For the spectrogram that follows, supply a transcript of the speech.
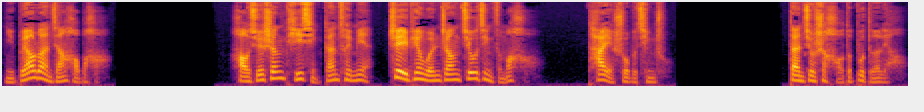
你不要乱讲好不好？好学生提醒干脆面，这篇文章究竟怎么好，他也说不清楚，但就是好的不得了，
